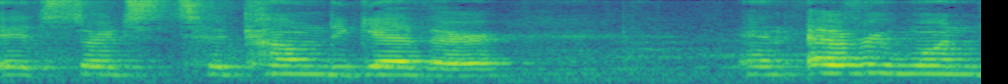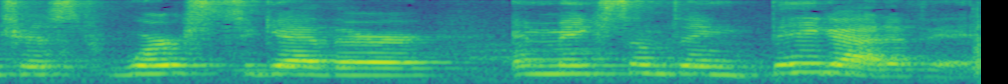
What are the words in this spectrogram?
it starts to come together, and everyone just works together and makes something big out of it.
